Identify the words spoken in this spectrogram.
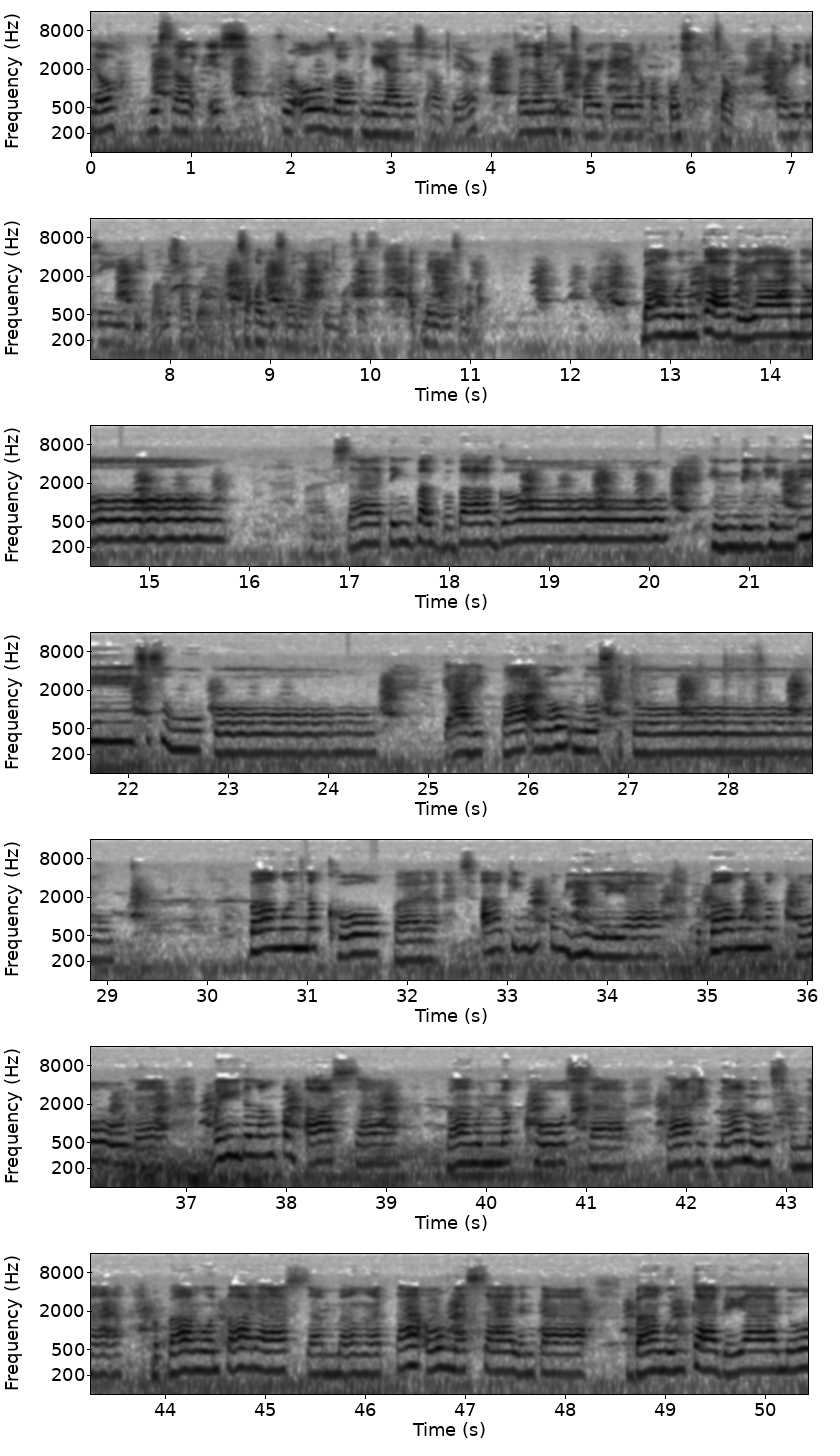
Hello, this song is for all the Cagayanos out there. Sana ma-inspire kayo na compose kong song. Sorry kasi hindi pa masyado sa kondisyon ng ating boses at may sa baba. Bangon Cagayano para sa ating pagbabago Hinding hindi susuko kahit pa anong unos ito Bangon ako para sa aking pamilya. Babangon ako na may dalang pag-asa. Bangon ako sa kahit na nung ko na. Babangon para sa mga taong nasalanta Bangon Cagayano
